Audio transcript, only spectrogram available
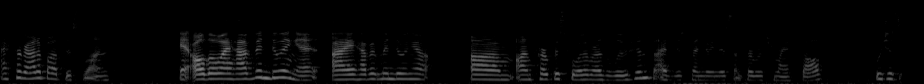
I forgot about this one. And although I have been doing it, I haven't been doing it um, on purpose for the resolutions. I've just been doing this on purpose for myself, which is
